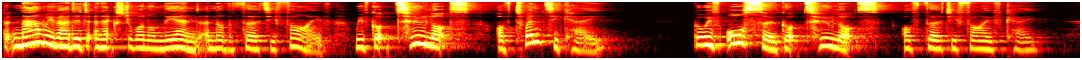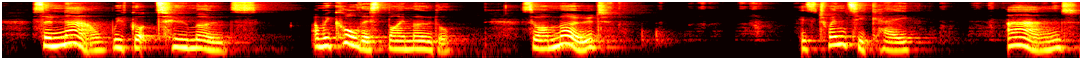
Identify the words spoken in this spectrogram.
But now we've added an extra one on the end, another 35. We've got two lots of 20k, but we've also got two lots of 35k. So now we've got two modes, and we call this bimodal. So our mode is 20k and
